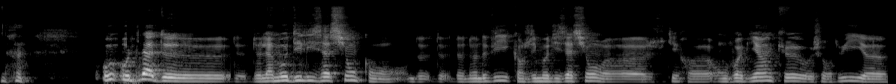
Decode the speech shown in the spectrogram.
Au-delà de, la modélisation de, notre vie, quand je dis modélisation, euh, euh, on voit bien qu'aujourd'hui, euh,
